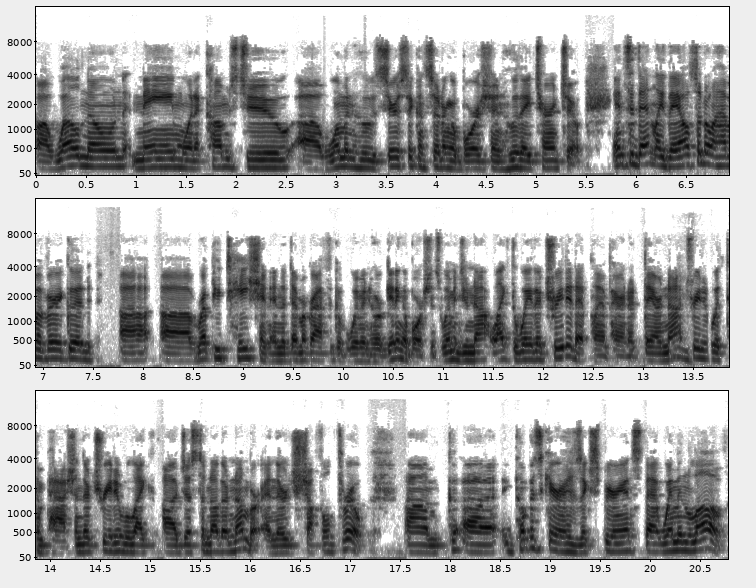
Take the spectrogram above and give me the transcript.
uh, well known name when it comes to a woman who's seriously considering abortion, who they turn to. Incidentally, they also don't have a very good uh, uh, reputation in the demographic of women who are getting abortions. Women do not like the way they're treated at Planned Parenthood. They are not mm-hmm. treated with compassion. They're treated like uh, just another number, and they're shuffled through. Um, uh, Compass Care has experienced that women love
